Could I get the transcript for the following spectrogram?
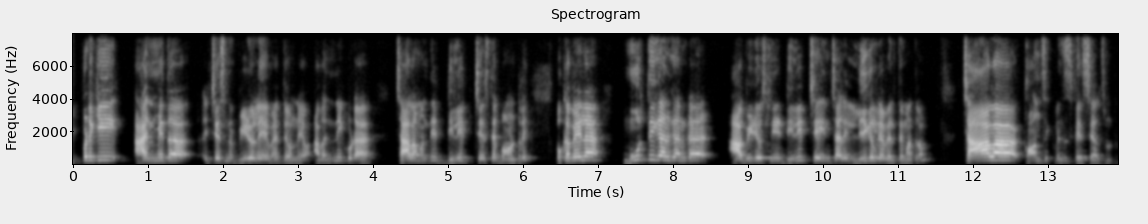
ఇప్పటికీ ఆయన మీద చేసిన వీడియోలు ఏమైతే ఉన్నాయో అవన్నీ కూడా చాలామంది డిలీట్ చేస్తే బాగుంటుంది. ఒకవేళ మూర్తి గారు కనుక ఆ వీడియోస్ని డిలీట్ చేయించాలి లీగల్గా వెళ్తే మాత్రం చాలా కాన్సిక్వెన్సెస్ ఫేస్ చేయాల్సి ఉంటుంది.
